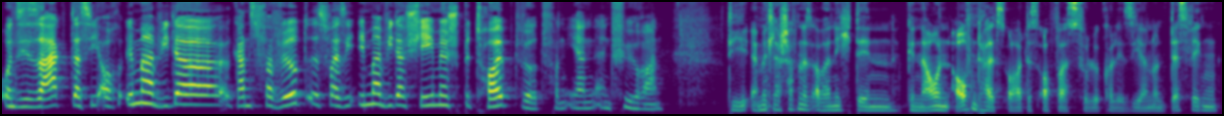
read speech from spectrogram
Und sie sagt, dass sie auch immer wieder ganz verwirrt ist, weil sie immer wieder chemisch betäubt wird von ihren Entführern. Die Ermittler schaffen es aber nicht, den genauen Aufenthaltsort des Opfers zu lokalisieren und deswegen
